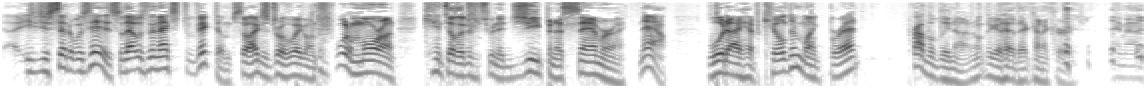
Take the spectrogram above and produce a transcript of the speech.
Uh, he just said it was his. So that was the next victim. So I just drove away going, what a moron. Can't tell the difference between a Jeep and a Samurai. Now, would I have killed him like Brett? Probably not. I don't think I had that kind of courage. Hey man,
